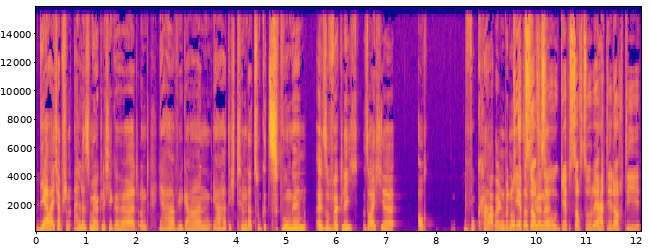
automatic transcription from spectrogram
ja, ich habe schon alles Mögliche gehört. Und ja, vegan, ja, hat dich Tim dazu gezwungen? Also wirklich solche auch Vokabeln benutzt Gib's dafür, doch ne? zu, gib's doch zu, der hat dir doch die,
